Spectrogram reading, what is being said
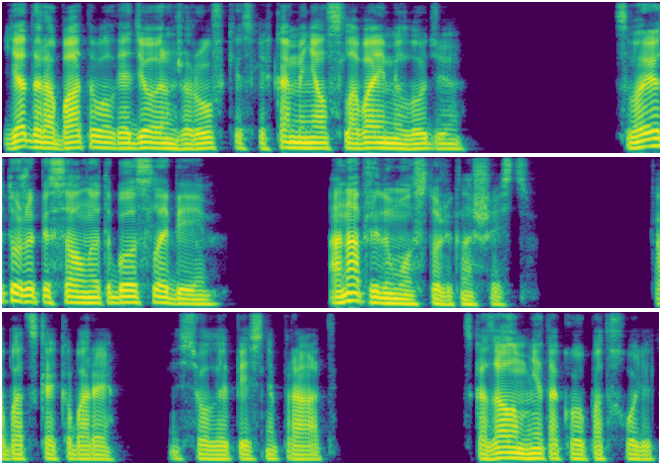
Я дорабатывал, я делал аранжировки, слегка менял слова и мелодию. Свое тоже писал, но это было слабее. Она придумала столик на шесть. Кабацкое кабаре. Веселая песня про ад. Сказала, мне такое подходит.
